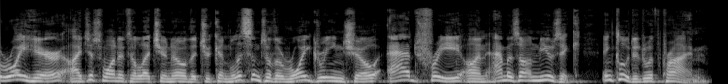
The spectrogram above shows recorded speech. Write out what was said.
Roy here. I just wanted to let you know that you can listen to The Roy Green Show ad free on Amazon Music, included with Prime.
